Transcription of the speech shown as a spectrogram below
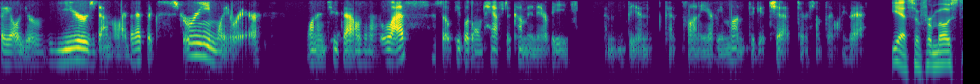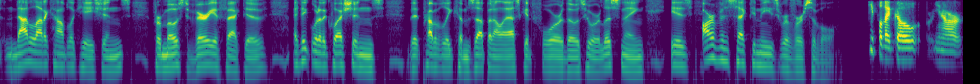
failure years down the line, but that's extremely rare, one in 2,000 or less. So people don't have to come in every being kind of funny every month to get checked or something like that. Yeah, so for most, not a lot of complications. For most, very effective. I think one of the questions that probably comes up, and I'll ask it for those who are listening, is are vasectomies reversible? People that go, you know, are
